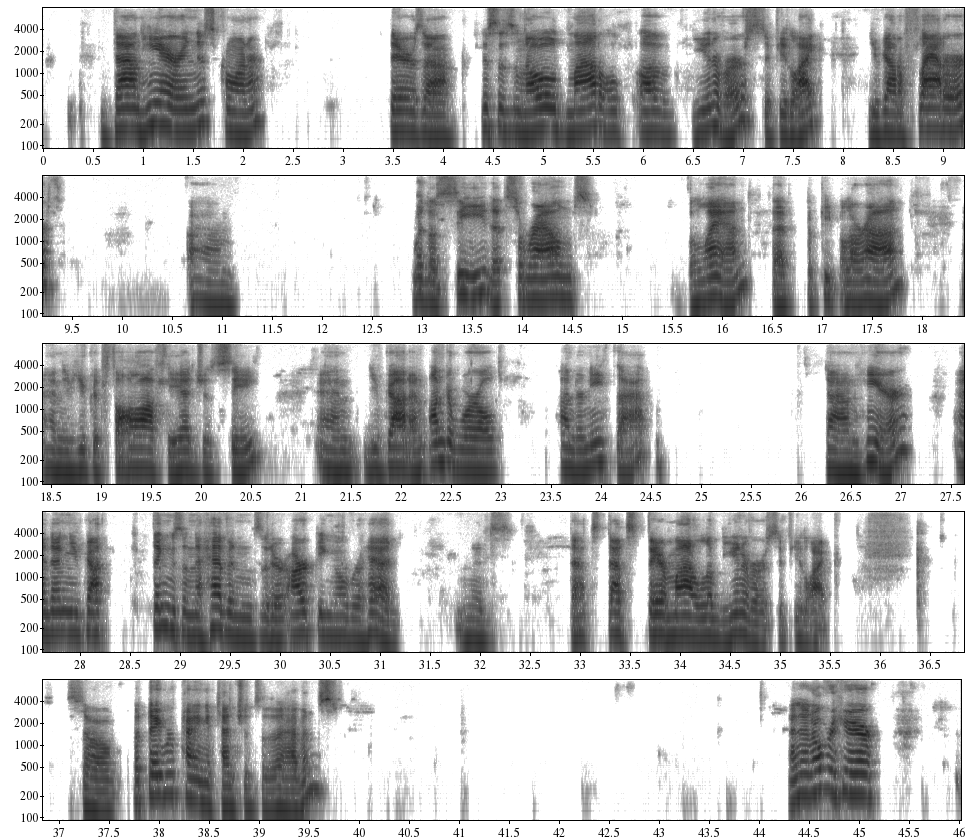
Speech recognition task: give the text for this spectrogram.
down here in this corner, there's a, this is an old model of universe, if you like. You've got a flat earth um, with a sea that surrounds the land that the people are on. And you could fall off the edge of the sea. And you've got an underworld underneath that down here. And then you've got things in the heavens that are arcing overhead. And it's that's that's their model of the universe, if you like. So, but they were paying attention to the heavens. And then over here,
